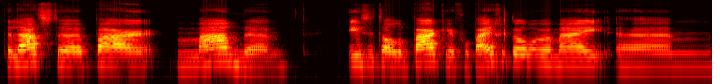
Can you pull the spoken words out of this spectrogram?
De laatste paar maanden is het al een paar keer voorbij gekomen bij mij. Ehm,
